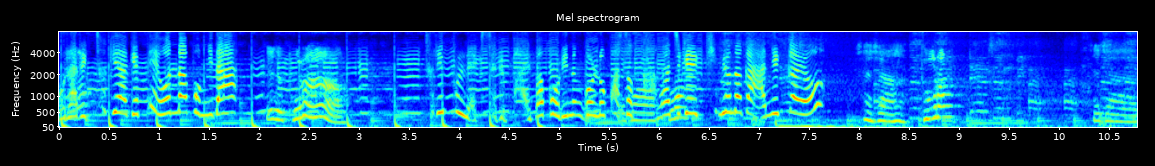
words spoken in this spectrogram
도라를 특이하게 배웠나 봅니다. 여자 돌아. 트리플 엑셀을 밟아버리는 걸로 봐서 강아지계의 김연아가 아닐까요? 여자 돌아. 여자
